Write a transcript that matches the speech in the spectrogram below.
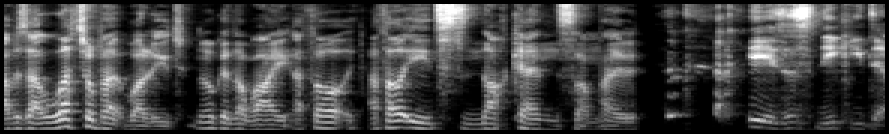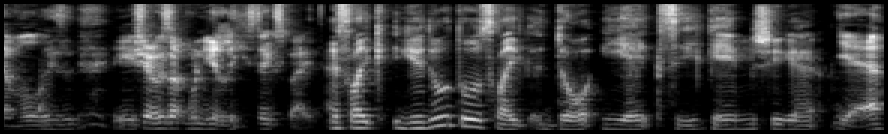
I was a little bit worried, not gonna lie. I thought I thought he'd snuck in somehow. he's a sneaky devil He's, he shows up when you least expect It's like you know those like .exe games you get yeah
